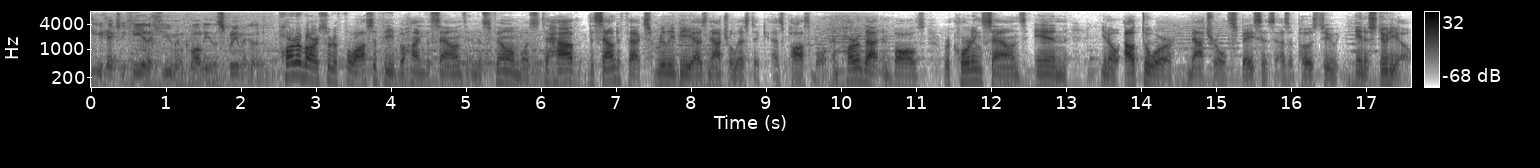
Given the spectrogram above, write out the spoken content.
you actually hear the human quality of the scream are good. Part of our sort of philosophy behind the sounds in this film was to have the sound effects really be as naturalistic as possible. And part of that involves recording sounds in, you know, outdoor natural spaces as opposed to in a studio.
